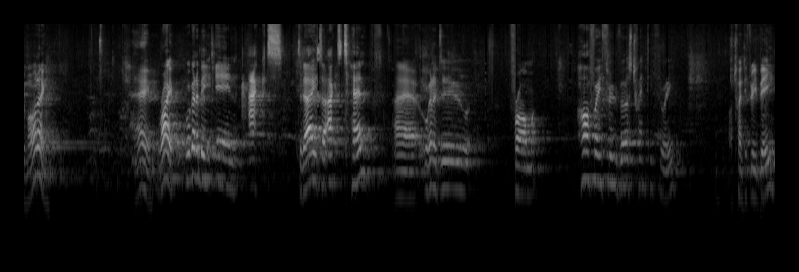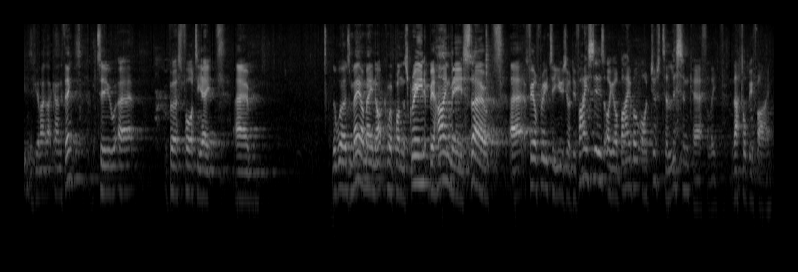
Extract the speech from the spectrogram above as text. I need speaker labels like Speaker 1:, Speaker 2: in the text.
Speaker 1: Good morning. Hey, right, we're going to be in Acts today. So, Acts 10, uh, we're going to do from halfway through verse 23, or 23b, if you like that kind of thing, to uh, verse 48. Um, the words may or may not come up on the screen behind me, so uh, feel free to use your devices or your Bible or just to listen carefully. That'll be fine.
